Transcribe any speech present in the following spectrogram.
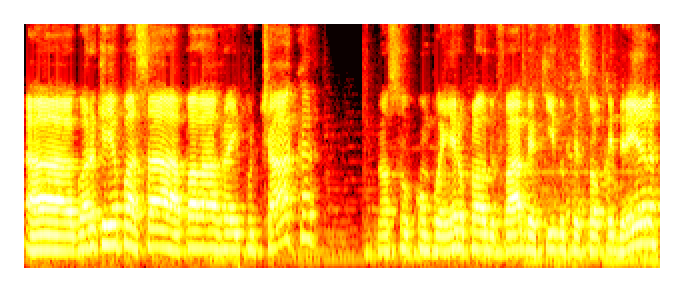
Ah, agora eu queria passar a palavra aí para o Tchaca, nosso companheiro Cláudio Fábio aqui do Pessoal Pedreira.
